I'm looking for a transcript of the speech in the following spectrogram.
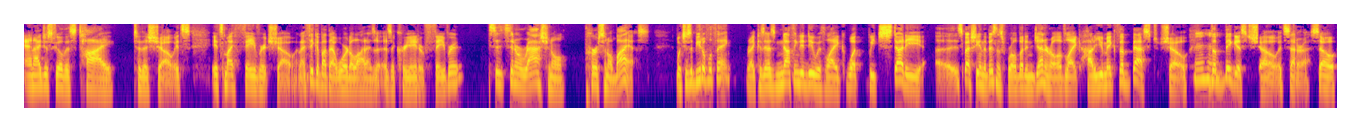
and I just feel this tie to this show. It's it's my favorite show, and I think about that word a lot as a as a creator. Favorite. It's, it's an irrational personal bias, which is a beautiful thing, right? Because it has nothing to do with like what we study, uh, especially in the business world, but in general, of like how do you make the best show, Mm-hmm. the biggest show, etc. So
